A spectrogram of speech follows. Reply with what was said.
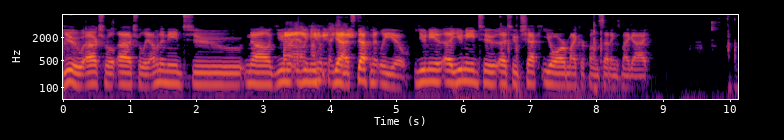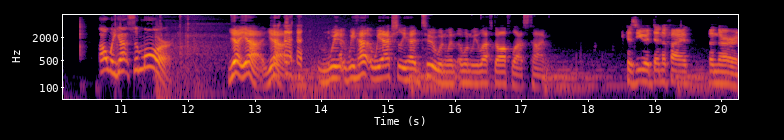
you. Actual, actually, I'm gonna need to. No, you Uh, need. You need. Yeah, it's definitely you. You need. Uh, you need to uh, to check your microphone settings, my guy. Oh, we got some more. Yeah, yeah, yeah. we we had we actually had two when when when we left off last time. Because you identified the nerd.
